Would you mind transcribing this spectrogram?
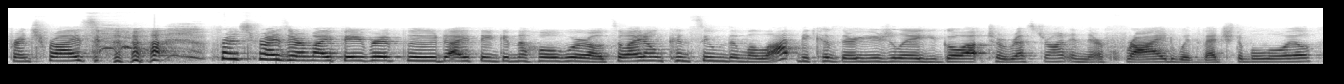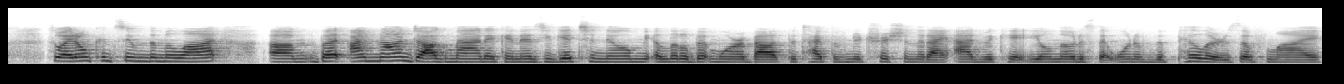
French fries, French fries are my favorite food, I think, in the whole world. So I don't consume them a lot because they're usually, you go out to a restaurant and they're fried with vegetable oil. So I don't consume them a lot. Um, but I'm non dogmatic, and as you get to know me a little bit more about the type of nutrition that I advocate, you'll notice that one of the pillars of my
